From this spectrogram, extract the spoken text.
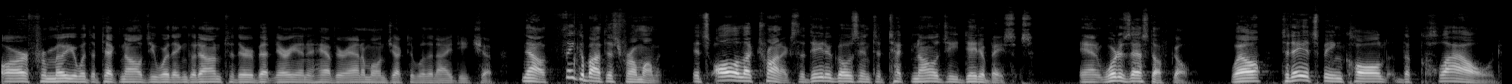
are familiar with the technology where they can go down to their veterinarian and have their animal injected with an ID chip. Now, think about this for a moment. It's all electronics. The data goes into technology databases. And where does that stuff go? Well, today it's being called the cloud.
